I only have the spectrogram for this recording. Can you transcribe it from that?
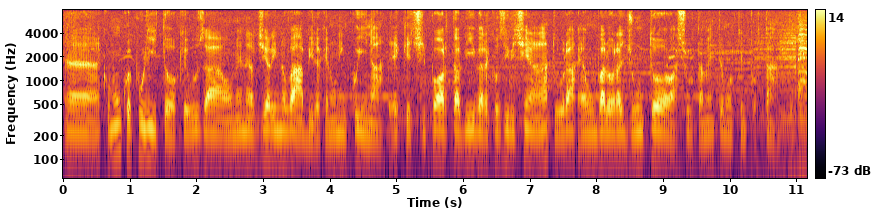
eh, comunque pulito, che usa un'energia rinnovabile, che non inquina e che ci porta a vivere così vicino alla natura è un valore aggiunto assolutamente molto importante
